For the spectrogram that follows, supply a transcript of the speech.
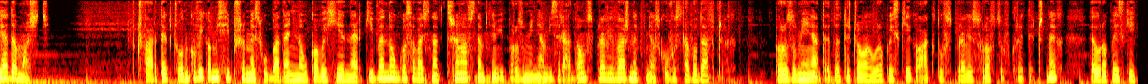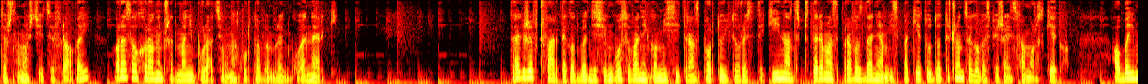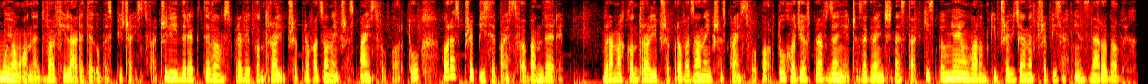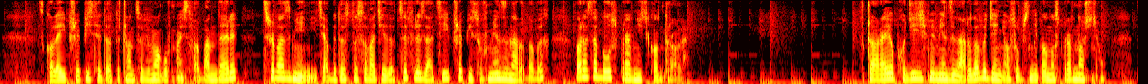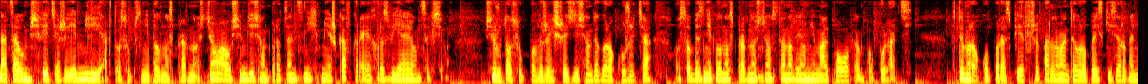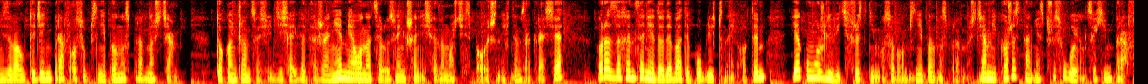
Wiadomości. W czwartek członkowie Komisji Przemysłu, Badań Naukowych i Energii będą głosować nad trzema wstępnymi porozumieniami z Radą w sprawie ważnych wniosków ustawodawczych. Porozumienia te dotyczą Europejskiego Aktu w sprawie surowców krytycznych, Europejskiej Tożsamości Cyfrowej oraz ochrony przed manipulacją na hurtowym rynku energii. Także w czwartek odbędzie się głosowanie Komisji Transportu i Turystyki nad czterema sprawozdaniami z pakietu dotyczącego bezpieczeństwa morskiego. Obejmują one dwa filary tego bezpieczeństwa, czyli dyrektywę w sprawie kontroli przeprowadzonej przez państwo portu oraz przepisy państwa bandery. W ramach kontroli przeprowadzanej przez państwo portu chodzi o sprawdzenie, czy zagraniczne statki spełniają warunki przewidziane w przepisach międzynarodowych. Z kolei przepisy dotyczące wymogów państwa bandery trzeba zmienić, aby dostosować je do cyfryzacji i przepisów międzynarodowych oraz aby usprawnić kontrolę. Wczoraj obchodziliśmy Międzynarodowy Dzień Osób z Niepełnosprawnością. Na całym świecie żyje miliard osób z niepełnosprawnością, a 80% z nich mieszka w krajach rozwijających się. Wśród osób powyżej 60 roku życia osoby z niepełnosprawnością stanowią niemal połowę populacji. W tym roku po raz pierwszy Parlament Europejski zorganizował Tydzień Praw Osób z Niepełnosprawnościami. To kończące się dzisiaj wydarzenie miało na celu zwiększenie świadomości społecznej w tym zakresie oraz zachęcenie do debaty publicznej o tym, jak umożliwić wszystkim osobom z niepełnosprawnościami korzystanie z przysługujących im praw.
